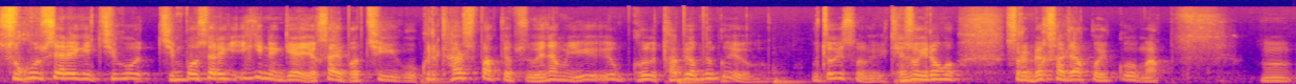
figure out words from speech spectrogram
수구 세력이 지고 진보 세력이 이기는 게 역사의 법칙이고 그렇게 할 수밖에 없어. 왜냐면 이거 그 답이 없는 거예요. 어쩌겠어. 계속 이러고 서로 멱살 잡고 있고 막, 음,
